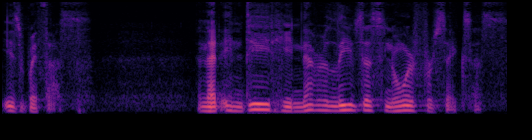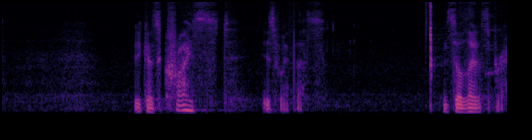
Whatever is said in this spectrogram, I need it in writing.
is with us and that indeed He never leaves us nor forsakes us because Christ is with us. And so let us pray.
